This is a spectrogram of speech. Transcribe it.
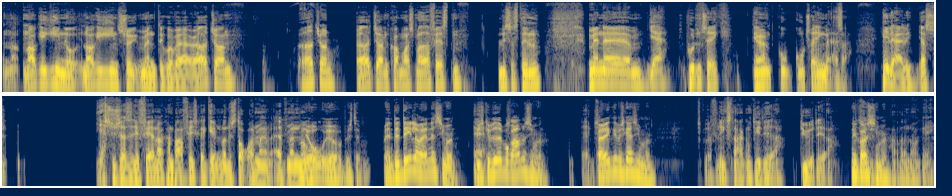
Nå- nok, ikke i en, nok ikke i en sø, men det kunne være Ørred John. Hvad, John? Ørred John kommer og smadrer festen. Lige så stille. Men øh, ja, put and take. Det er ja. Ja. en god, god træning, men altså, helt ærligt. Jeg sy- Jeg synes altså, det er fair nok, at han bare fisker igennem, når det står, at man, at man må. Jo, jo, bestemt. Men det deler vandet, Simon. Ja. Vi skal videre i programmet, Simon. Ja, vi Er det skal, ikke det, vi skal, Simon? vi skal i hvert fald ikke snakke om de der dyr der. Det er godt, Simon. Har været nok af.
